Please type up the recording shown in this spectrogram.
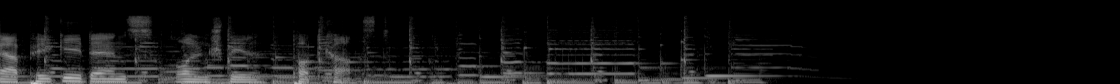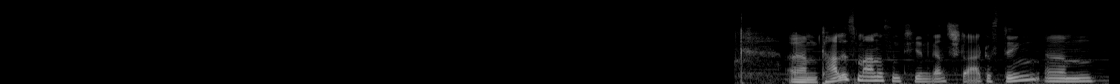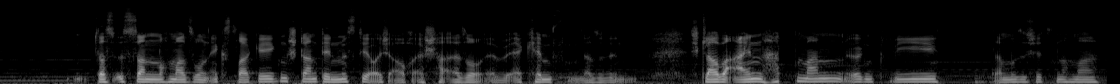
RPG Dance Rollenspiel Podcast. Ähm, Talismane sind hier ein ganz starkes Ding. Ähm, das ist dann nochmal so ein extra Gegenstand, den müsst ihr euch auch also erkämpfen. Also den, ich glaube, einen hat man irgendwie, da muss ich jetzt nochmal,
